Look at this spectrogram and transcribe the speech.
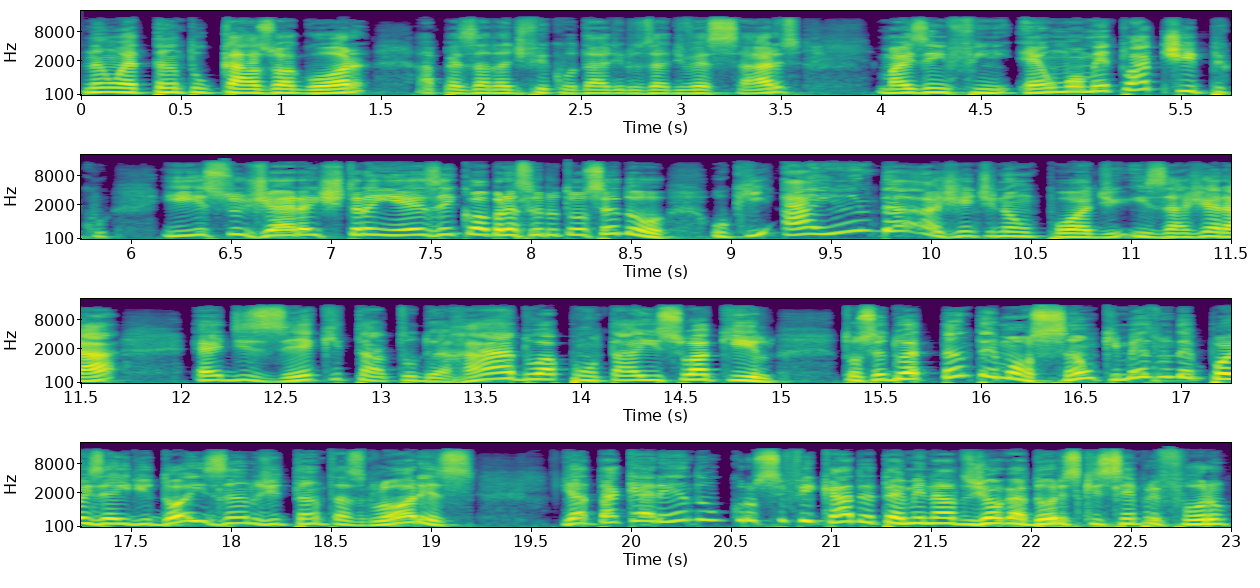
não é tanto o caso agora, apesar da dificuldade dos adversários. Mas enfim, é um momento atípico e isso gera estranheza e cobrança do torcedor. O que ainda a gente não pode exagerar é dizer que tá tudo errado, apontar isso ou aquilo. O torcedor é tanta emoção que mesmo depois aí de dois anos de tantas glórias, já tá querendo crucificar determinados jogadores que sempre foram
